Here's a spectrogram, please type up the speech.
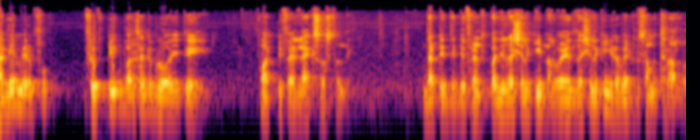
అదే మీరు ఫిఫ్టీన్ పర్సెంట్ గ్రో అయితే ఫార్టీ ఫైవ్ ల్యాక్స్ వస్తుంది. That is the difference. పది లక్షలకి నలభై ఐదు లక్షలకి ఇరవై రెండు సంవత్సరాల్లో.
